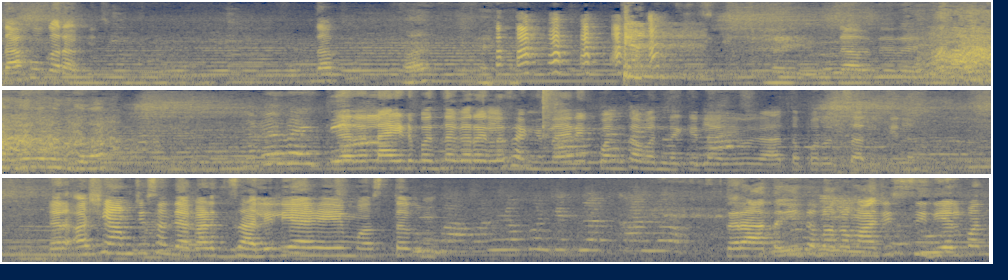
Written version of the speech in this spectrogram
दाखवू करा दाखवू. जरा लाइट बंद करायला सांगितलं आणि पंखा बंद केला आणि बघा आता परत चालू केला. तर अशी आमची संध्याकाळ झालेली आहे मस्त. तर आता इथं बघा माझी सिरियल पण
